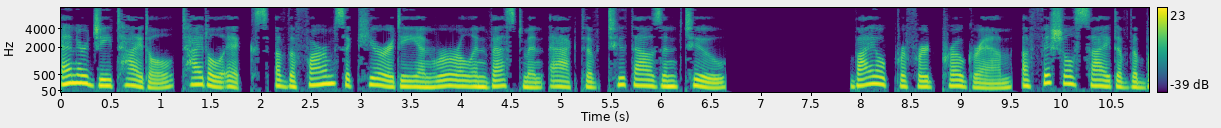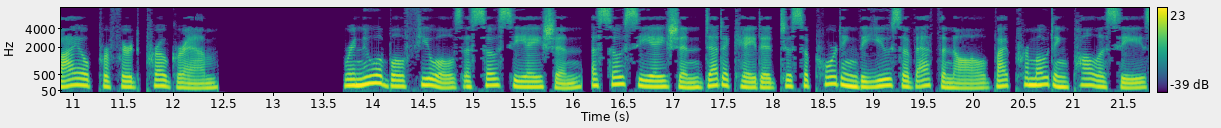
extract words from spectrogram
Energy Title Title Ix of the Farm Security and Rural Investment Act of 2002 Biopreferred Program, official site of the Biopreferred Program. Renewable Fuels Association, association dedicated to supporting the use of ethanol by promoting policies,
